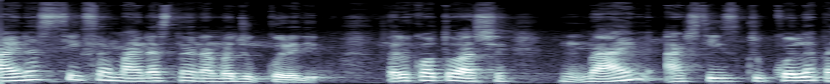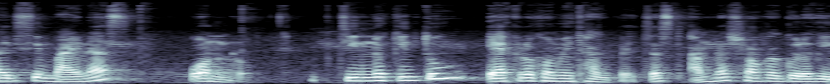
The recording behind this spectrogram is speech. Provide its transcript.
মাইনাস সিক্স আর মাইনাস নাইন আমরা যোগ করে দিব। তাহলে কত আসে? নাইন আর সিক্স যোগ করলে পাইছি মাইনাস পনেরো। চিহ্ন কিন্তু একরকমই থাকবে। জাস্ট আমরা সংখ্যাগুলোকে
